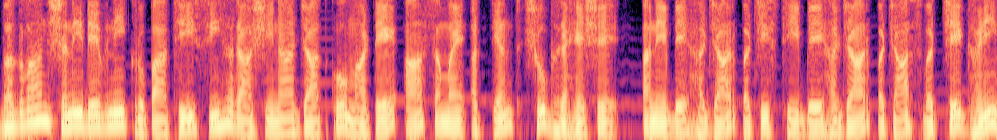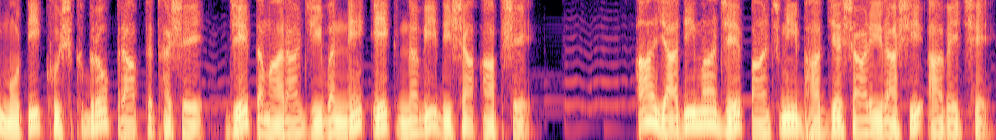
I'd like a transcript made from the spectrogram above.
ભગવાન શનિદેવની કૃપાથી સિંહ રાશિના જાતકો માટે આ સમય અત્યંત શુભ રહેશે અને બે હજાર પચીસથી બે હજાર પચાસ વચ્ચે ઘણી મોટી ખુશખબરો પ્રાપ્ત થશે, જે તમારા જીવનને એક નવી દિશા આપશે. આ યાદીમાં જે પાંચમી ભાગ્યશાળી રાશિ આવે છે.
